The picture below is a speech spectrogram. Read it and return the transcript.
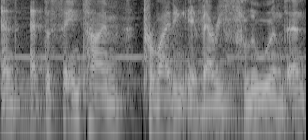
and at the same time providing a very fluent and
